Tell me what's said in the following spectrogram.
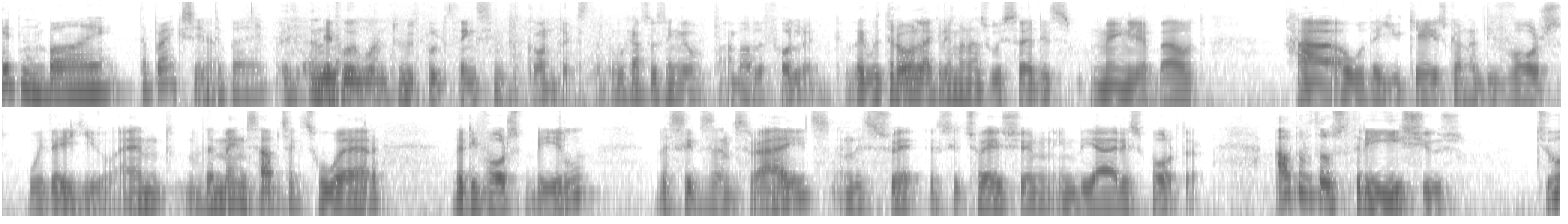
hidden by the Brexit Yeah. debate. And if we want to put things into context, we have to think of, about the following. The withdrawal agreement, as we said, is mainly about how the UK is going to divorce with the EU. And the main subjects were the divorce bill, the citizens' rights, and the situa- situation in the Irish border. out of those three issues, two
